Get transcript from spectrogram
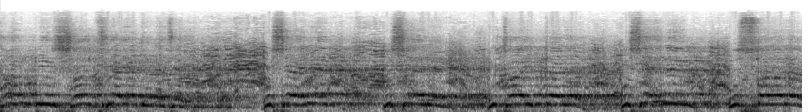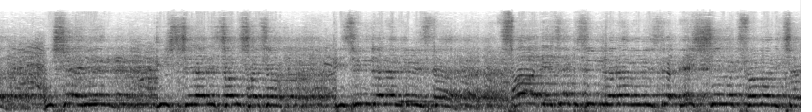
tam bir şantiyeye dönecek. Bu şehrin, bu şehrin müteahhitleri, bu şehrin ustaları, bu şehrin işçileri çalışacak. personality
